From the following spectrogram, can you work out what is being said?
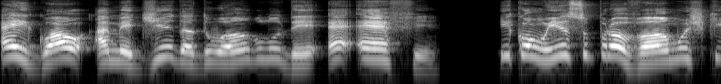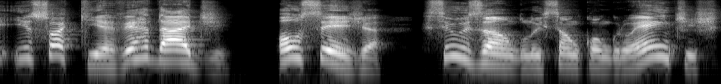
é igual à medida do ângulo DEF. E, com isso, provamos que isso aqui é verdade. Ou seja, se os ângulos são congruentes,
